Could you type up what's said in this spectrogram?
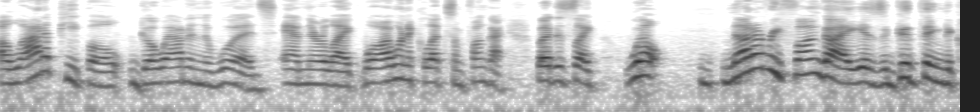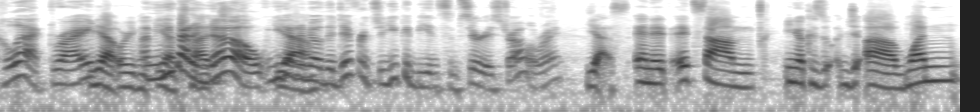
a lot of people go out in the woods and they're like, well, I want to collect some fungi. But it's like, well, not every fungi is a good thing to collect, right? Yeah, or even- I mean, yeah, you got to know. You got to know the difference, or you could be in some serious trouble, right? Yes, and it, it's um you know because uh, one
